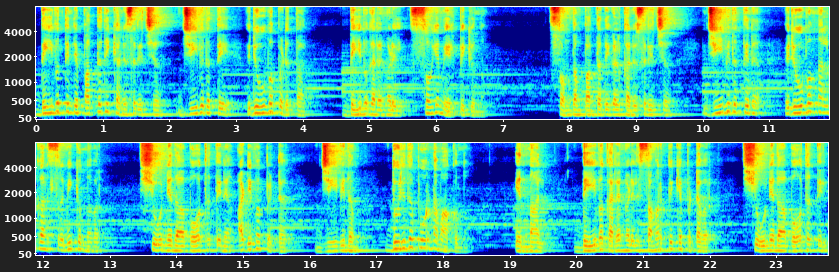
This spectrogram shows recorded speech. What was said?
ദൈവത്തിന്റെ പദ്ധതിക്കനുസരിച്ച് ജീവിതത്തെ രൂപപ്പെടുത്താൻ ദൈവകരങ്ങളിൽ സ്വയം ഏൽപ്പിക്കുന്നു സ്വന്തം പദ്ധതികൾക്കനുസരിച്ച് ജീവിതത്തിന് രൂപം നൽകാൻ ശ്രമിക്കുന്നവർ ശൂന്യതാ ബോധത്തിന് അടിമപ്പെട്ട് ജീവിതം ദുരിതപൂർണമാക്കുന്നു. എന്നാൽ ദൈവകരങ്ങളിൽ സമർപ്പിക്കപ്പെട്ടവർ ശൂന്യതാ ബോധത്തിൽ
